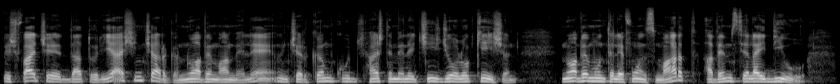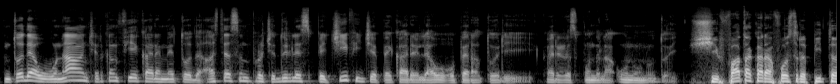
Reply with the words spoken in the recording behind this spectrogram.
își face datoria și încearcă. Nu avem AML, încercăm cu HTML5 geolocation. Nu avem un telefon smart, avem Cell ID-ul. Întotdeauna încercăm fiecare metodă. Astea sunt procedurile specifice pe care le au operatorii care răspund la 112. Și fata care a fost răpită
